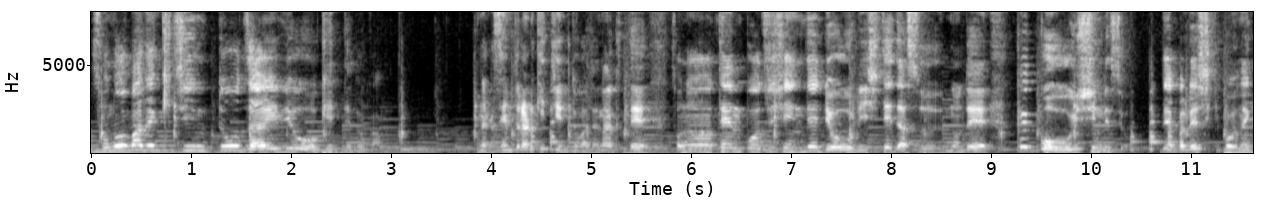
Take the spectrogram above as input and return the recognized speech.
その場できちんと材料を切ってとか、なんかセントラルキッチンとかじゃなくてその店舗自身で料理して出すので結構美味しいんですよ。でやっぱレシピをね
